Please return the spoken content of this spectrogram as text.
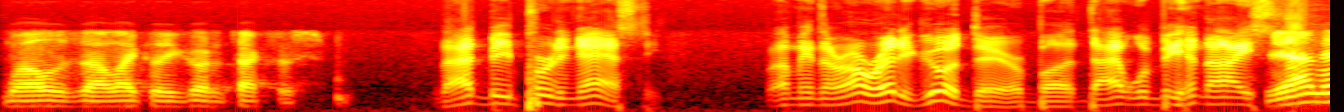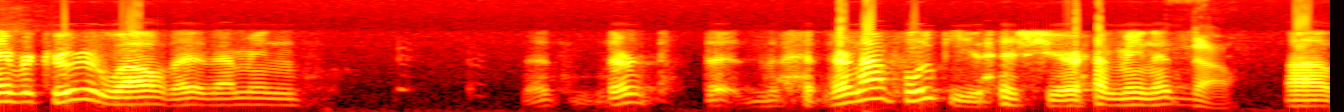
well is uh, likely to go to Texas. That'd be pretty nasty. I mean, they're already good there, but that would be a nice. Yeah, and they recruited well. They, I mean, they're they're not fluky this year. I mean, it's no. Uh,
